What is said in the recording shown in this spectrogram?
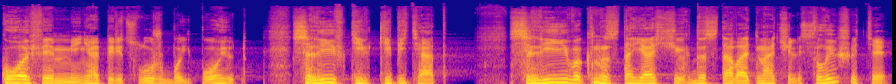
кофе меня перед службой поют, сливки кипятят. Сливок настоящих доставать начали, слышите?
